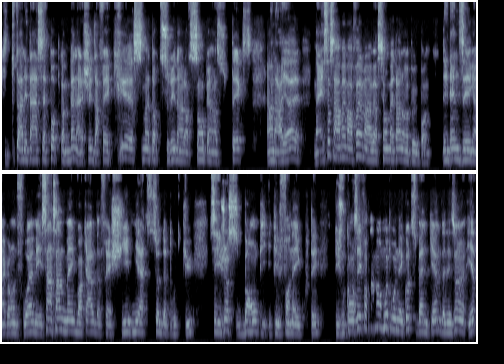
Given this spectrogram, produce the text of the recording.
qui tout en étant assez pop comme Ben, acheter des affaires crissement torturées dans leur son puis en sous-texte en arrière. Mais ça, c'est la même affaire, mais en version métal un peu punk. Des Danzig, encore une fois, mais sans, sans le même vocal de frais chier, ni l'attitude de trou de cul. C'est juste bon puis, puis le fun à écouter. Puis je vous conseille fortement, au moins pour une écoute sur Bandcamp, donnez-en un hit.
